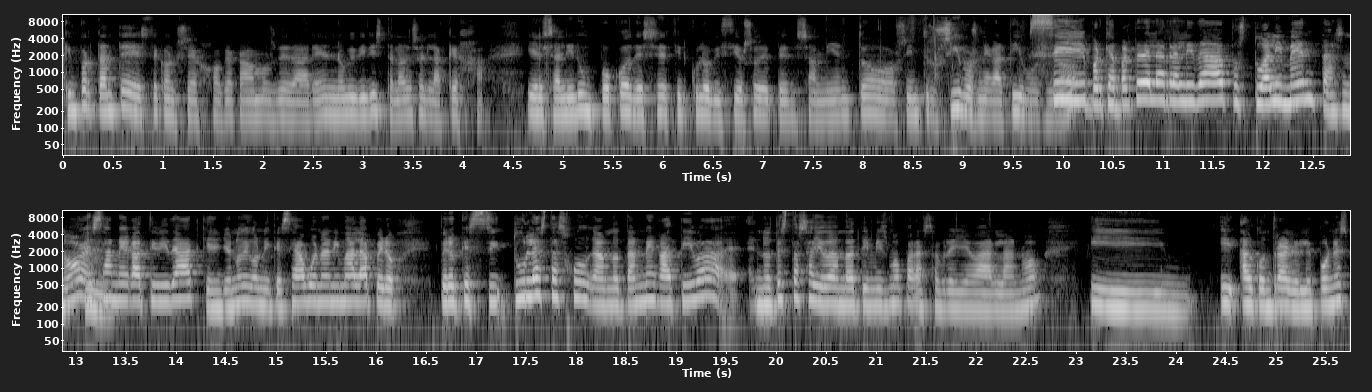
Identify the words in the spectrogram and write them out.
Qué importante este consejo que acabamos de dar, ¿eh? el no vivir instalados en la queja y el salir un poco de ese círculo vicioso de pensamientos intrusivos, negativos. ¿no? Sí, porque aparte de la realidad, pues tú alimentas, ¿no? Esa negatividad, que yo no digo ni que sea buena ni mala, pero, pero que si tú la estás juzgando tan negativa, eh, no te estás ayudando a ti mismo para sobrellevarla, ¿no? Y, y al contrario, le pones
